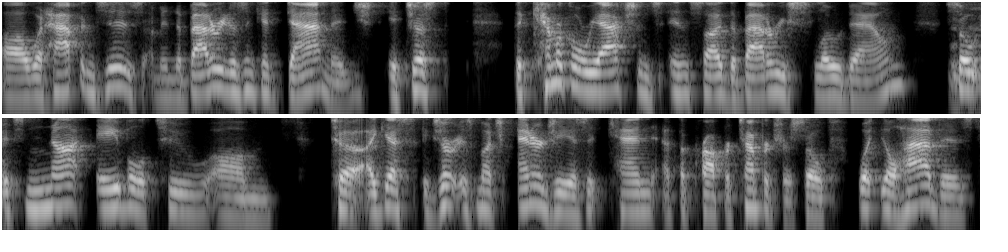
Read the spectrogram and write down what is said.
uh, what happens is, I mean, the battery doesn't get damaged. It just the chemical reactions inside the battery slow down, so mm-hmm. it's not able to um, to I guess exert as much energy as it can at the proper temperature. So what you'll have is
